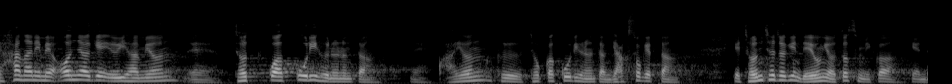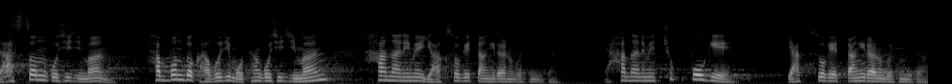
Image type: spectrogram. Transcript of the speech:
하나님의 언약에 의하면 예, 젖과 꿀이 흐르는 땅, 네, 과연 그 적과 꿀이 흐르는 땅, 약속의 땅 전체적인 내용이 어떻습니까? 낯선 곳이지만 한 번도 가보지 못한 곳이지만 하나님의 약속의 땅이라는 것입니다. 하나님의 축복의 약속의 땅이라는 것입니다.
